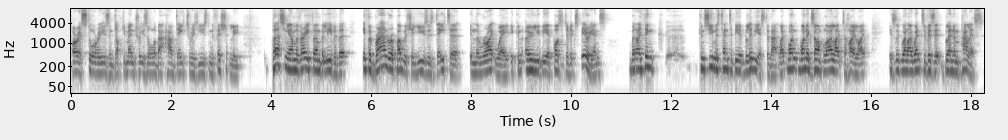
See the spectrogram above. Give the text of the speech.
horror stories and documentaries all about how data is used inefficiently personally, I'm a very firm believer that if a brand or a publisher uses data in the right way, it can only be a positive experience. But I think uh, consumers tend to be oblivious to that. Like one, one example I like to highlight is that when I went to visit Blenheim Palace,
